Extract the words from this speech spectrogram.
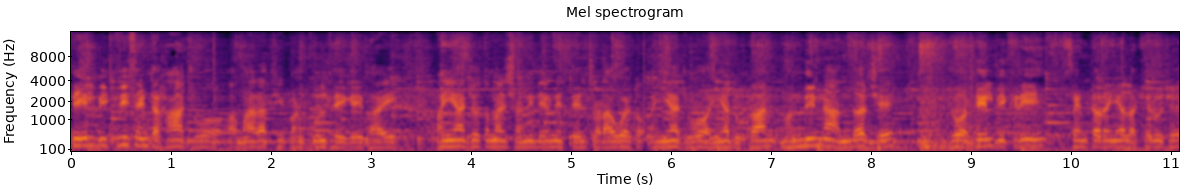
તેલ બીકરી સેન્ટર, હા, જુઓ, અમારાથી પણ ભૂલ થઈ ગઈ ભાઈ. અહીંયા જો તમારે શનિદેવને તેલ ચડાવવું હોય તો અહીંયા જુઓ, અહીંયા દુકાન મંદિરના અંદર છે. જુઓ, તેલ બીકરી સેન્ટર અહીંયા લખેલું છે.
